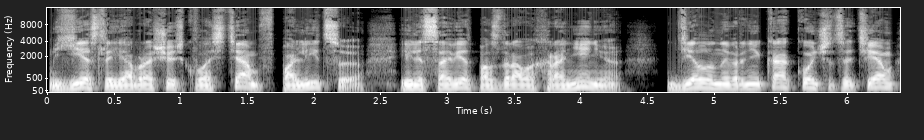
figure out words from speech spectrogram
Если я обращусь к властям, в полицию или совет по здравоохранению, дело наверняка кончится тем,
